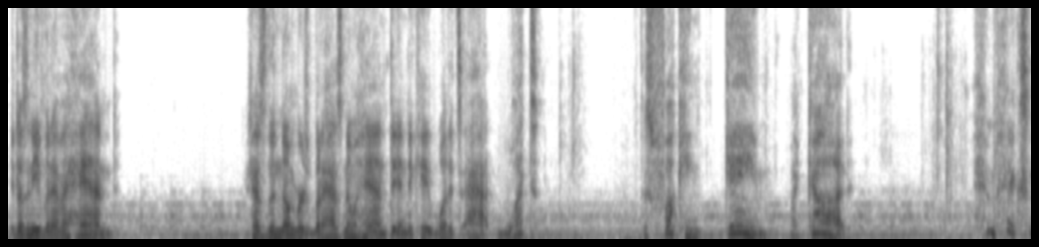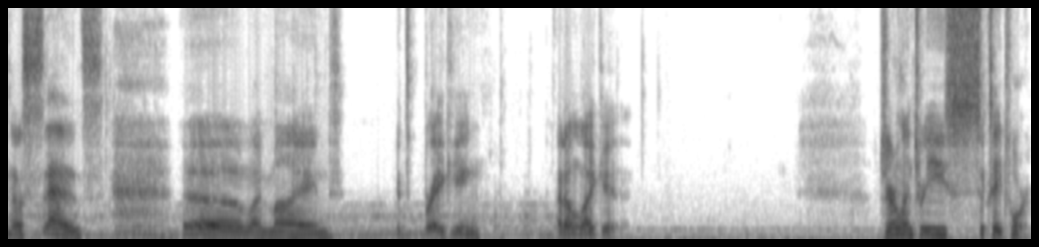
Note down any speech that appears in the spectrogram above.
It doesn't even have a hand. It has the numbers, but it has no hand to indicate what it's at. What? This fucking game. My god. It makes no sense. Oh, my mind. It's breaking. I don't like it. Journal entry 684.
